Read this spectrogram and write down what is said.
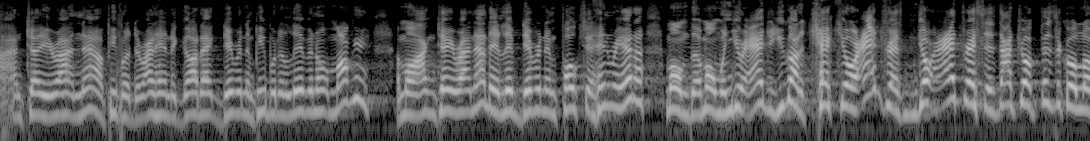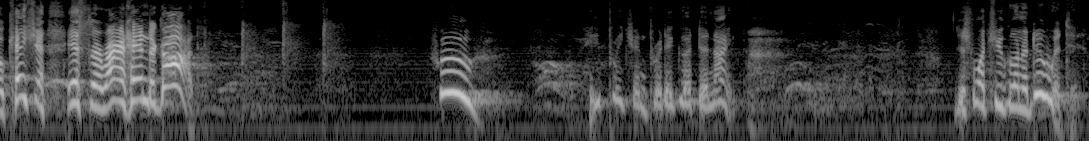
I can tell you right now, people at the right hand of God act different than people that live in Oak Market. I'm on, I can tell you right now, they live different than folks in Henrietta. I'm on, I'm on, when you're address, you got to check your address. Your address is not your physical location, it's the right hand of God. Whew. He preaching pretty good tonight. Just what you going to do with it.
